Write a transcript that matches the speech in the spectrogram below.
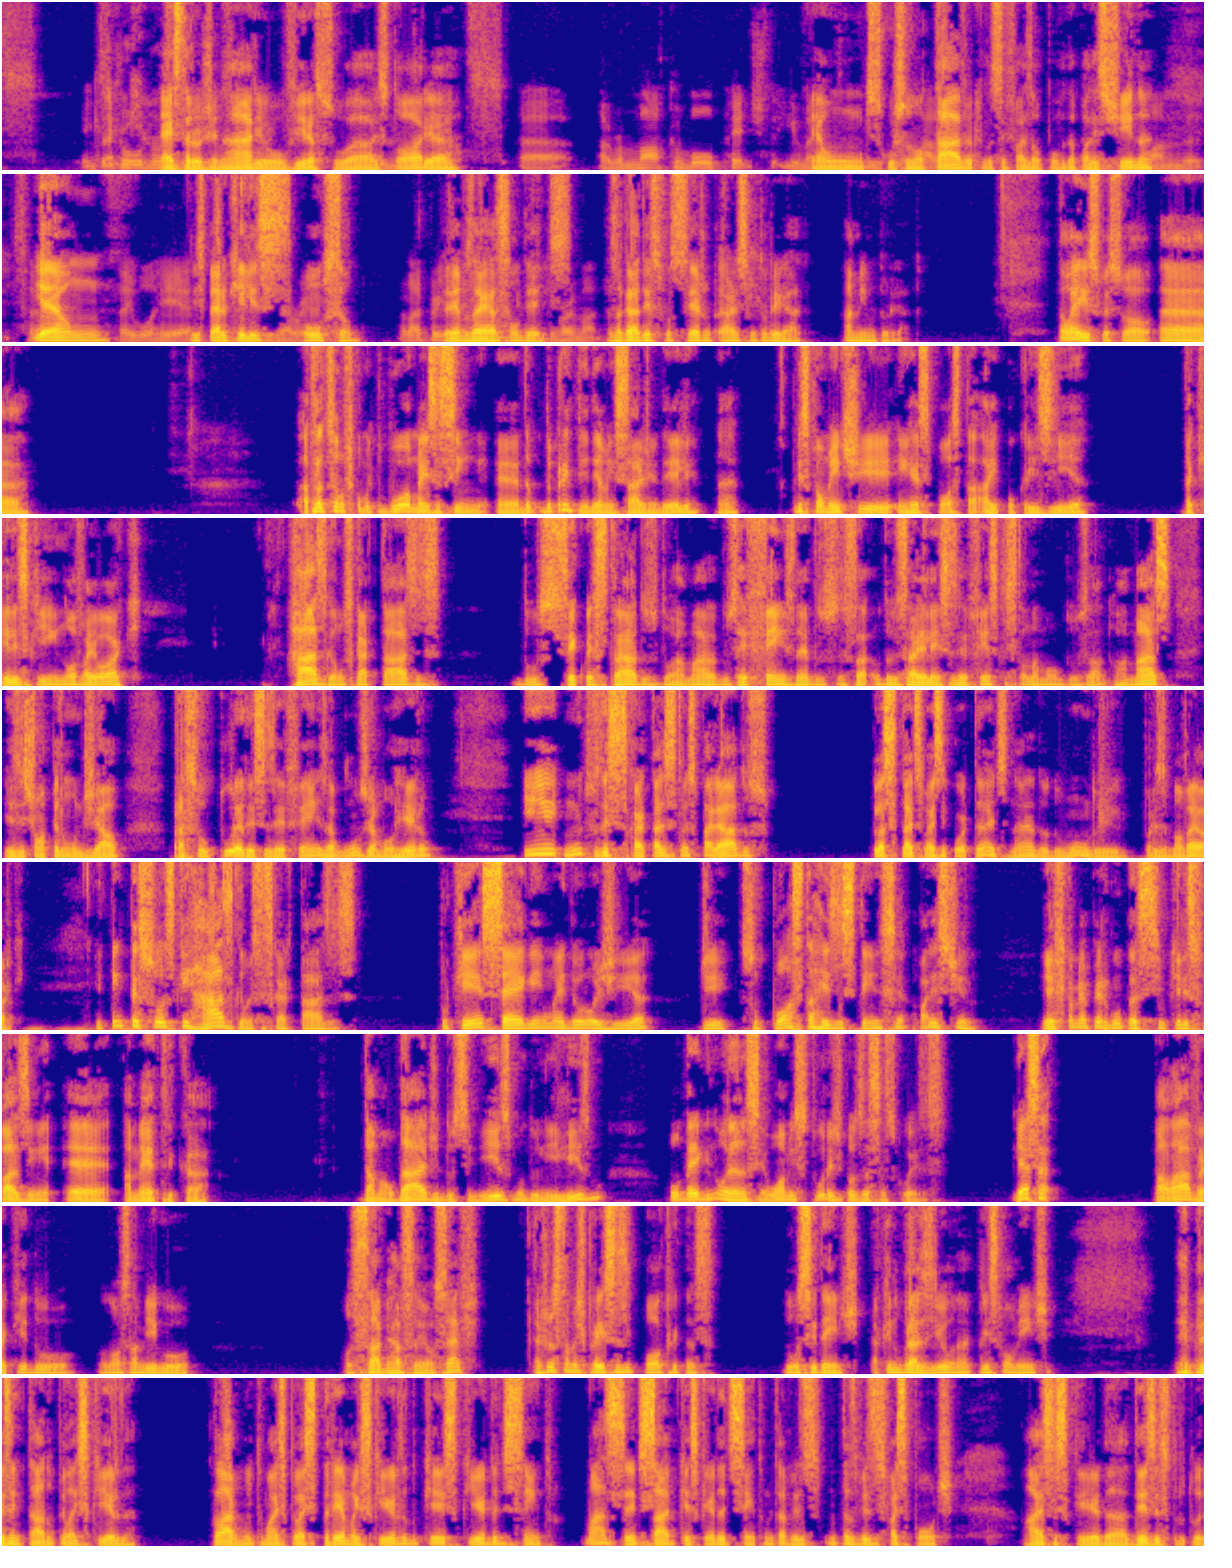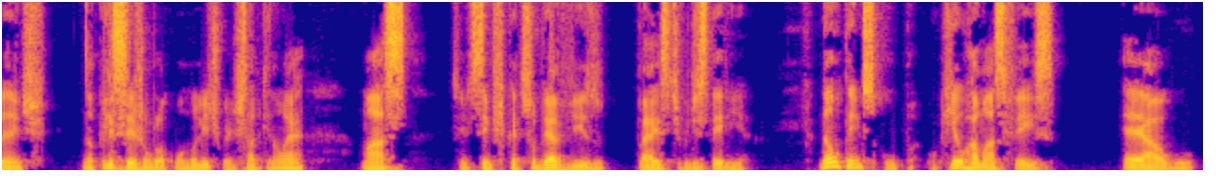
É extraordinário ouvir a sua história. É um discurso notável que você faz ao povo da Palestina e é um. Espero que eles ouçam. Veremos a reação deles. Mas agradeço você a juntar-se. Muito obrigado. A mim, muito obrigado. Então é isso, pessoal. Uh, a tradução ficou muito boa, mas assim, é, deu para entender a mensagem dele, né? principalmente em resposta à hipocrisia daqueles que em Nova York rasgam os cartazes dos sequestrados do Hamas, dos reféns, né, dos, dos israelenses reféns que estão na mão do, do Hamas. Existe um apelo mundial para a soltura desses reféns, alguns já morreram, e muitos desses cartazes estão espalhados pelas cidades mais importantes né, do, do mundo, e, por exemplo, Nova York. E tem pessoas que rasgam esses cartazes porque seguem uma ideologia de suposta resistência palestina. E aí fica a minha pergunta: se o que eles fazem é a métrica da maldade, do cinismo, do niilismo, ou da ignorância, ou uma mistura de todas essas coisas. E essa palavra aqui do, do nosso amigo Osab Hassan Yosef é justamente para esses hipócritas do Ocidente, aqui no Brasil, né, principalmente, representado pela esquerda. Claro, muito mais pela extrema esquerda do que a esquerda de centro. Mas a gente sabe que a esquerda de centro muitas vezes, muitas vezes faz ponte a essa esquerda desestruturante. Não que ele seja um bloco monolítico, a gente sabe que não é, mas a gente sempre fica de sobreaviso para esse tipo de histeria. Não tem desculpa. O que o Hamas fez é algo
